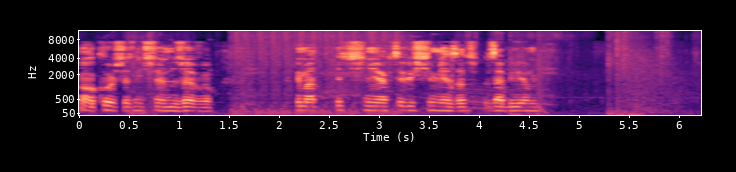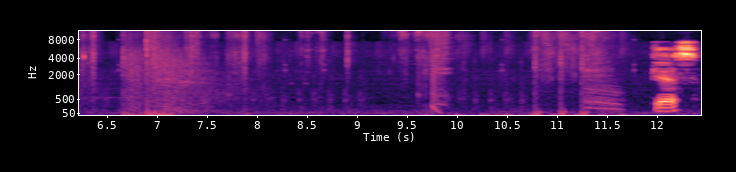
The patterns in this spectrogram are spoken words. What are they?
O kurczę, zniszczyłem drzewo. Klimatyczni aktywiści mnie za zabiją. Pies.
